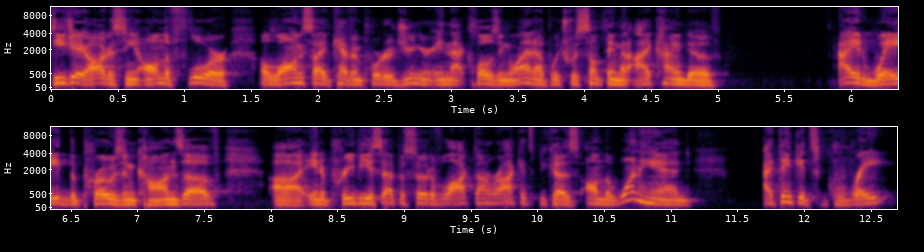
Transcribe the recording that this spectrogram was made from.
DJ Augustin on the floor alongside Kevin Porter Jr. in that closing lineup, which was something that I kind of I had weighed the pros and cons of uh, in a previous episode of Locked on Rockets because on the one hand, I think it's great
